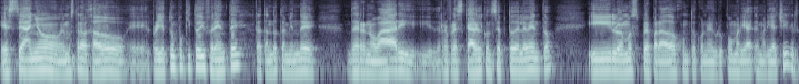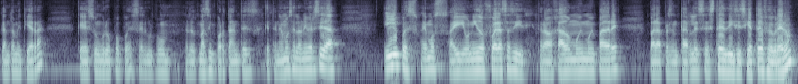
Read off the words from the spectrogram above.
Este año hemos trabajado eh, el proyecto un poquito diferente, tratando también de, renovar y, refrescar el concepto del evento. Y lo hemos preparado junto con el grupo de mariachi, el Canto a mi Tierra, que es un grupo, pues, el grupo de los más importantes que tenemos en la universidad. Y pues hemos ahí unido fuerzas y trabajado muy, muy padre para presentarles este 17 de febrero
